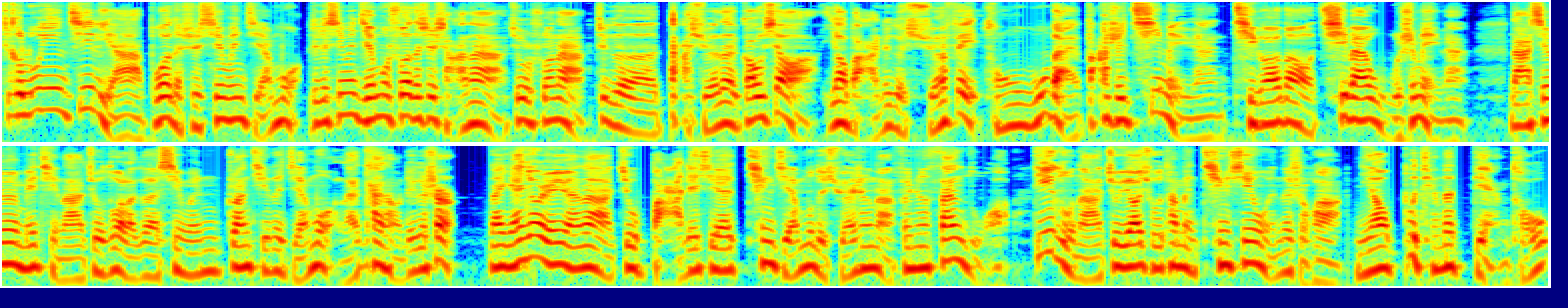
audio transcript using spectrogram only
这个录音机里啊播的是新闻节目。这个新闻节目说的是啥呢？就是说呢，这个大学的高校啊要把这个学费从五百八十七美元提高到七百五十美元。那新闻媒体呢就做了个新闻专题的节目来探讨这个事儿。那研究人员呢，就把这些听节目的学生呢分成三组。第一组呢，就要求他们听新闻的时候啊，你要不停的点头；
